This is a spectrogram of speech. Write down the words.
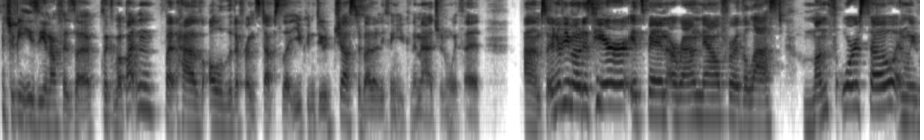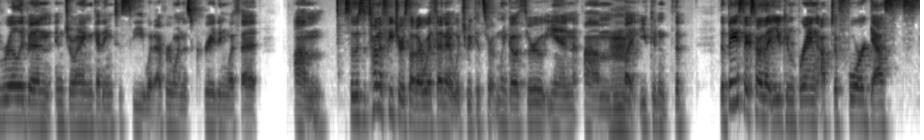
it should be easy enough as a click of a button, but have all of the different steps that you can do just about anything you can imagine with it. Um, so, interview mode is here. It's been around now for the last month or so, and we've really been enjoying getting to see what everyone is creating with it. Um, so there's a ton of features that are within it, which we could certainly go through, Ian. Um, mm. But you can the the basics are that you can bring up to four guests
